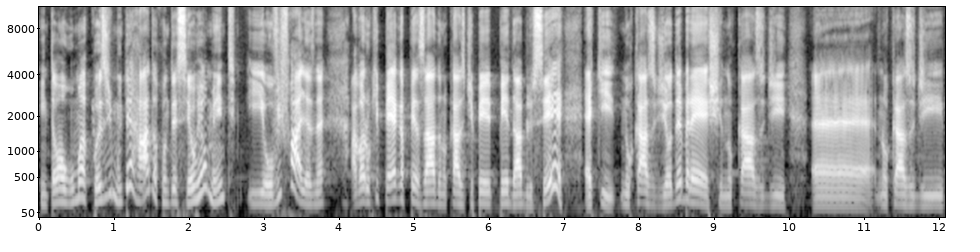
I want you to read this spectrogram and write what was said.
Então alguma coisa de muito errado aconteceu realmente e houve falhas, né? Agora o que pega pesado no caso de PwC é que no caso de Odebrecht, no caso de, é, no caso de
